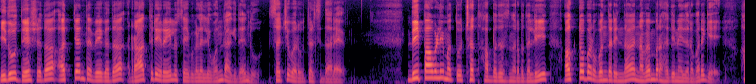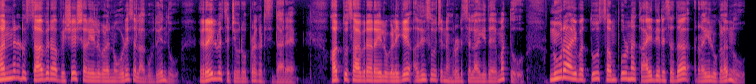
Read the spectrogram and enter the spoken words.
ಇದು ದೇಶದ ಅತ್ಯಂತ ವೇಗದ ರಾತ್ರಿ ರೈಲು ಸೇವೆಗಳಲ್ಲಿ ಒಂದಾಗಿದೆ ಎಂದು ಸಚಿವರು ತಿಳಿಸಿದ್ದಾರೆ. ದೀಪಾವಳಿ ಮತ್ತು ಛತ್ ಹಬ್ಬದ ಸಂದರ್ಭದಲ್ಲಿ ಅಕ್ಟೋಬರ್ ಒಂದರಿಂದ ನವೆಂಬರ್ ಹದಿನೈದರವರೆಗೆ ಹನ್ನೆರಡು ಸಾವಿರ ವಿಶೇಷ ರೈಲುಗಳನ್ನು ಓಡಿಸಲಾಗುವುದು ಎಂದು ರೈಲ್ವೆ ಸಚಿವರು ಪ್ರಕಟಿಸಿದ್ದಾರೆ. ಹತ್ತು ಸಾವಿರ ರೈಲುಗಳಿಗೆ ಅಧಿಸೂಚನೆ ಹೊರಡಿಸಲಾಗಿದೆ ಮತ್ತು ನೂರ ಐವತ್ತು ಸಂಪೂರ್ಣ ಕಾಯ್ದಿರಿಸದ ರೈಲುಗಳನ್ನು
